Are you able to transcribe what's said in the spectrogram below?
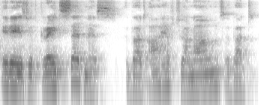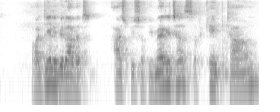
It is with great sadness that I have to announce that our dearly beloved Archbishop Emeritus of Cape Town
